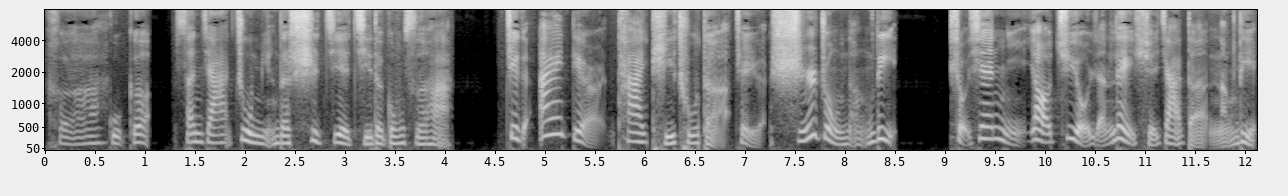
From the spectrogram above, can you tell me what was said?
和谷歌三家著名的世界级的公司哈。这个 idea 他提出的这个十种能力，首先你要具有人类学家的能力。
